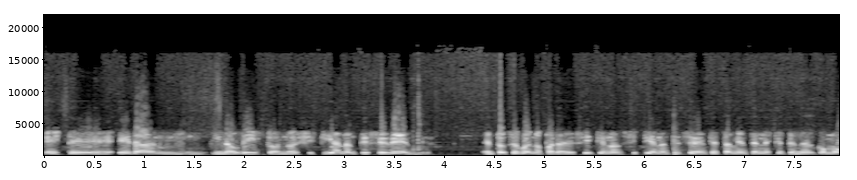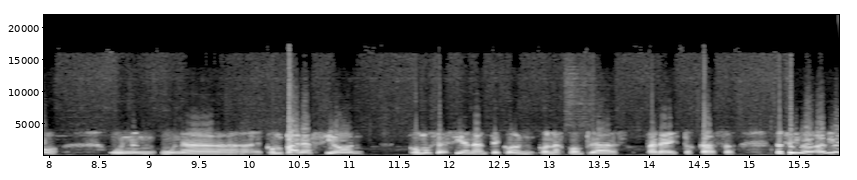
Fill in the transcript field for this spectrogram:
este, eran inauditos, no existían antecedentes. Entonces, bueno, para decir que no existían antecedentes también tenés que tener como una comparación cómo se hacían antes con, con las compras para estos casos. Entonces digo, había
